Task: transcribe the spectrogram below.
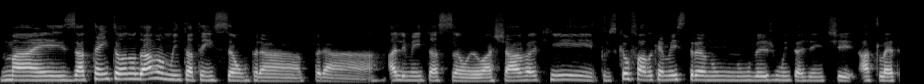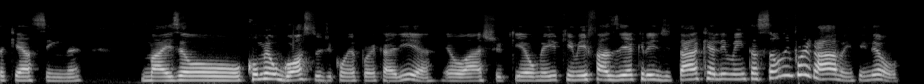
mas até então eu não dava muita atenção para alimentação. Eu achava que. Por isso que eu falo que é meio estranho, não, não vejo muita gente atleta que é assim, né? Mas eu, como eu gosto de comer porcaria, eu acho que eu meio que me fazia acreditar que a alimentação não importava, entendeu?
